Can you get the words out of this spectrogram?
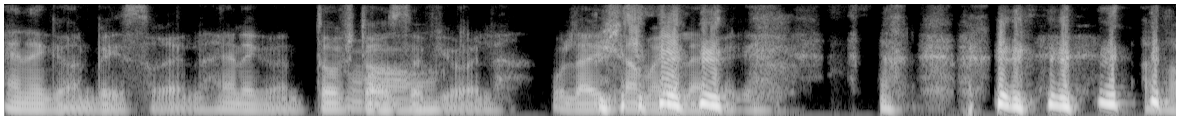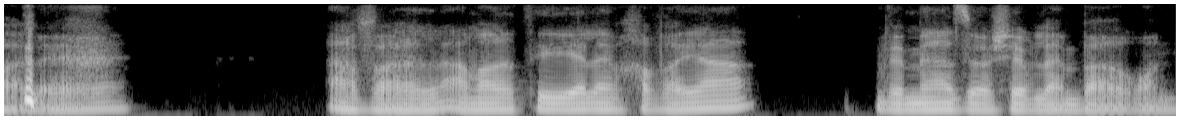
אין היגיון בישראל, אין היגיון. טוב שאתה עוזב. יואל. אולי שם יהיה להם היגיון. אבל, אה, אבל אמרתי, יהיה להם חוויה, ומאז זה יושב להם בארון.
